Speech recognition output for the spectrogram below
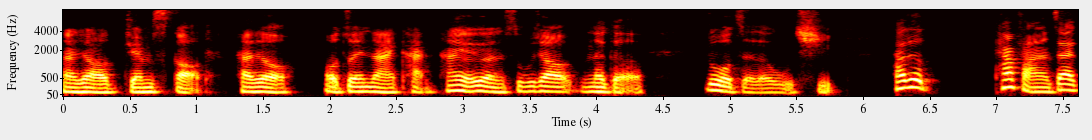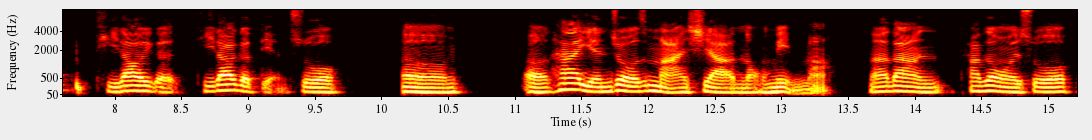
他叫 James Scott，他就我最近在看，他有一本书叫那个弱者的武器，他就他反而在提到一个提到一个点说，嗯、呃，他研究的是马来西亚农民嘛，那当然他认为说，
